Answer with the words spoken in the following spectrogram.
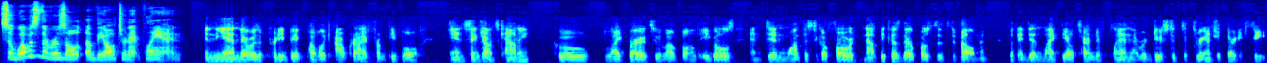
So, what was the result of the alternate plan? In the end, there was a pretty big public outcry from people in St. Johns County who like birds, who love bald eagles, and didn't want this to go forward, not because they're opposed to the development, but they didn't like the alternative plan that reduced it to 330 feet.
